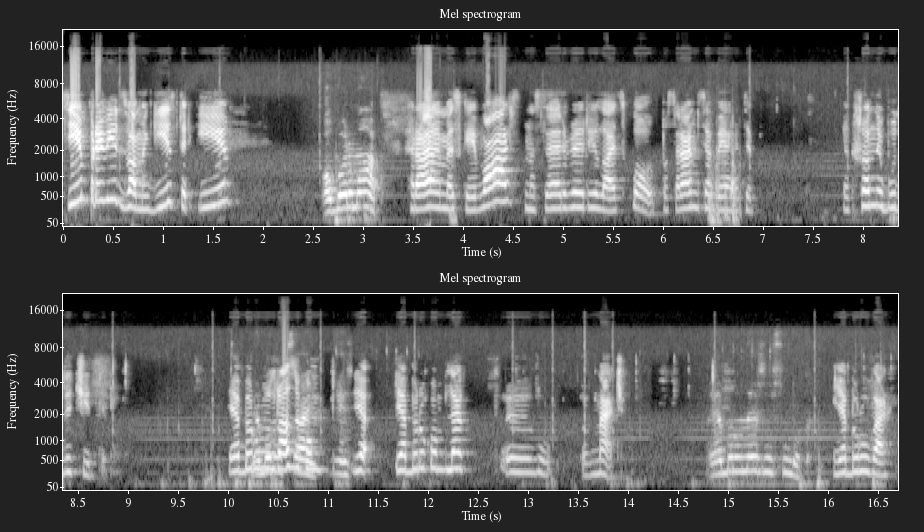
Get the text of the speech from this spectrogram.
Всім привіт! З вами Гістер і Обермат. граємо Skywars на сервері Lights Cloud. Постараємося виграти, якщо не буде читерів. Я беру Я одразу комп... я, я беру комплект е, лу... меч. А я беру нижній сундук. Я беру верхній.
